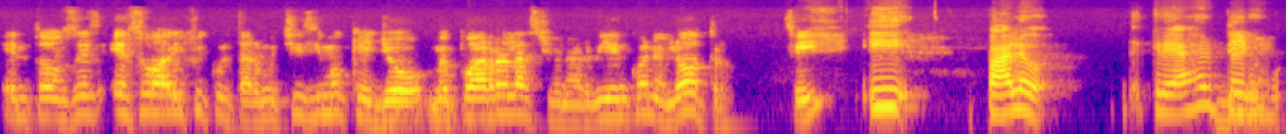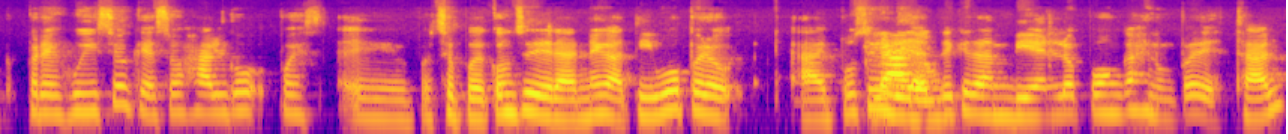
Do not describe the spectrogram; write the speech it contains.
entonces eso va a dificultar muchísimo que yo me pueda relacionar bien con el otro, ¿sí? Y, Palo, creas el prejuicio que eso es algo, pues, eh, pues, se puede considerar negativo, pero hay posibilidad de que también lo pongas en un pedestal.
